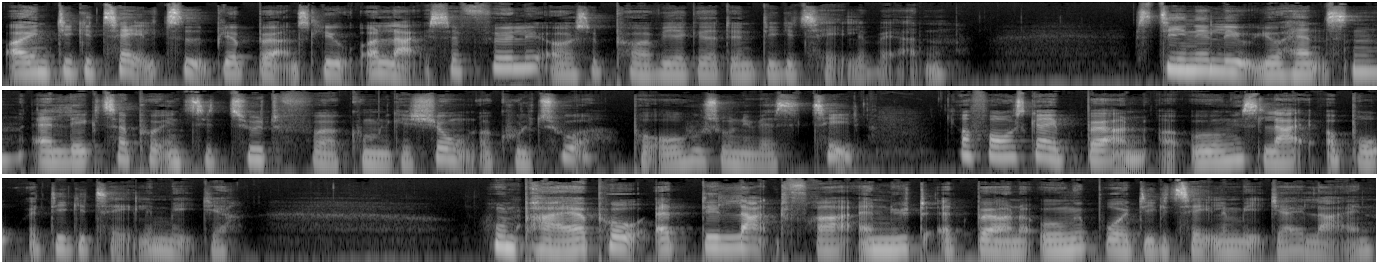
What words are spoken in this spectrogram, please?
Og i en digital tid bliver børns liv og leg selvfølgelig også påvirket af den digitale verden. Stine Liv Johansen er lektor på Institut for Kommunikation og Kultur på Aarhus Universitet og forsker i børn og unges leg og brug af digitale medier. Hun peger på, at det langt fra er nyt, at børn og unge bruger digitale medier i lejen.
